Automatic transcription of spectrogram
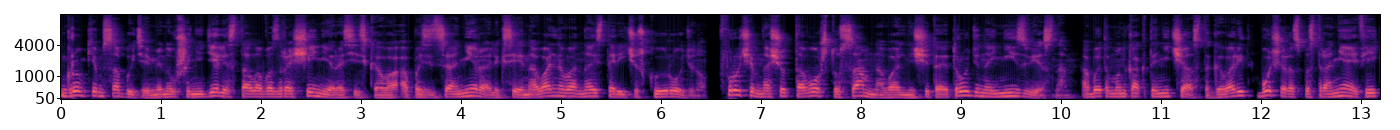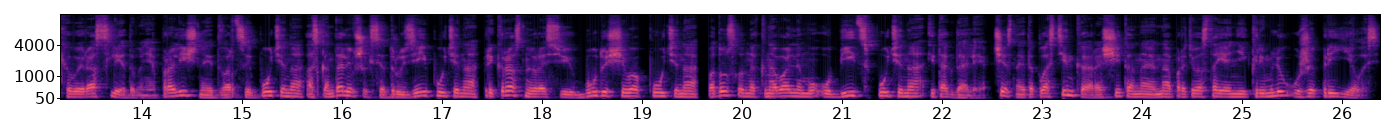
Громким событием минувшей недели стало возвращение российского оппозиционера Алексея Навального на историческую родину. Впрочем, насчет того, что сам Навальный считает родиной, неизвестно. Об этом он как-то нечасто говорит, больше распространяя фейковые расследования про личные дворцы Путина, оскандалившихся друзей Путина, прекрасную Россию будущего Путина, подосланных к Навальному убийц Путина и так далее. Честно, эта пластинка, рассчитанная на противостояние Кремлю, уже приелась.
